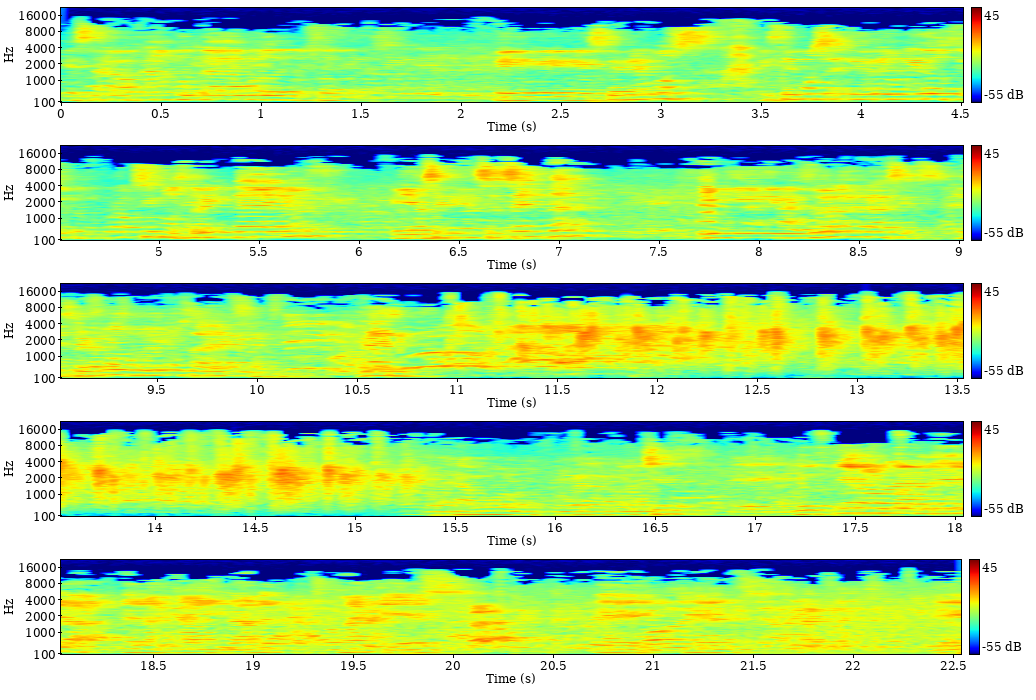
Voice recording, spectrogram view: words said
es trabajando cada uno de nosotros. Eh, esperemos estemos aquí reunidos en los próximos 30 años, que ya serían 60, y les doy las gracias. Esperamos volvernos a ver. Gracias. Buenas, buenas noches. Eh, yo quiero hablar de la calidad de persona que es. eh, que,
